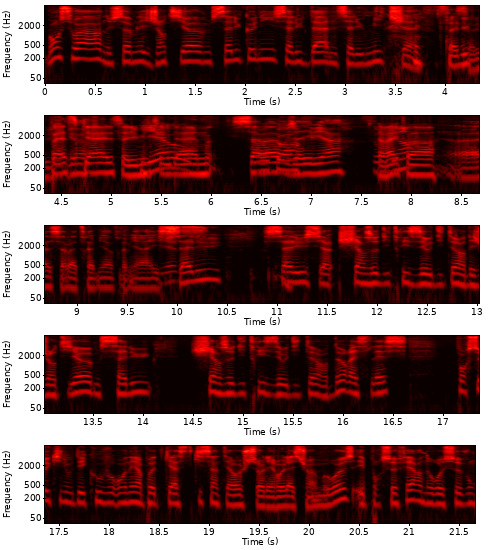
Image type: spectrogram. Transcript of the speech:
Bonsoir, nous sommes les gentilshommes. Salut Connie, salut Dan, salut Mitch. Salut, Salut, Pascal, salut Michel Yo. Dan. Ça Ça va, vous allez bien Ça va et toi Ouais, Ça va très bien, très bien. Et Yes. salut, salut chers- chères auditrices et auditeurs des gentilshommes. Salut chères auditrices et auditeurs de Restless. Pour ceux qui nous découvrent, on est un podcast qui s'interroge sur les relations amoureuses et pour ce faire, nous recevons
